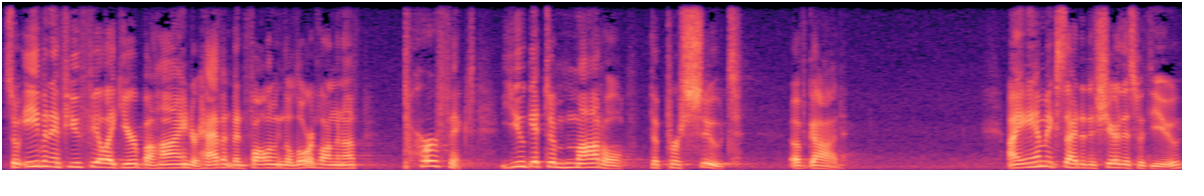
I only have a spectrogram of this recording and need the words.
So even if you feel like you're behind or haven't been following the Lord long enough, perfect. You get to model the pursuit of God. I am excited to share this with you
